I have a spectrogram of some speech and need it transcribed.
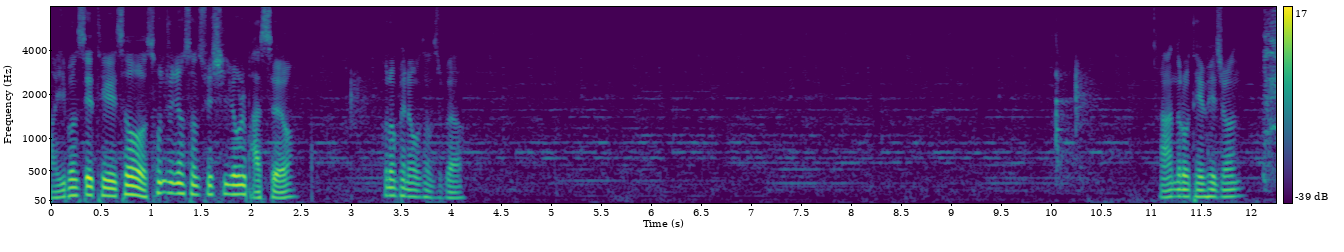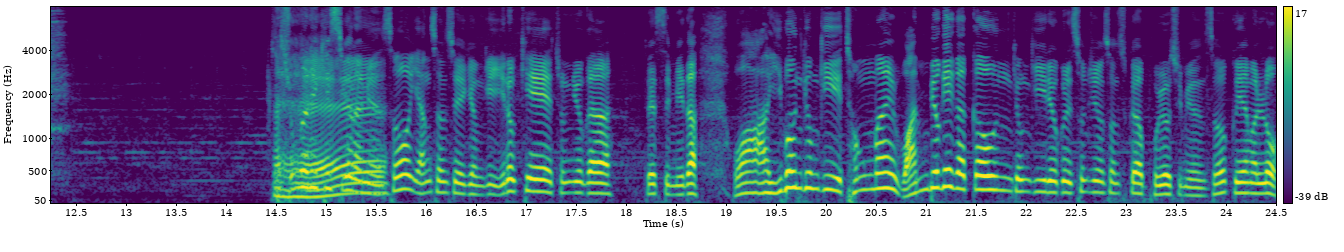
아 이번 세트에서 손준영 선수의 실력을 봤어요. 크럼페나우 선수가 안으로 대회전. 자 중간에 네. 키스가 나면서 양 선수의 경기 이렇게 종료가 됐습니다. 와 이번 경기 정말 완벽에 가까운 경기력을 손준영 선수가 보여주면서 그야말로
